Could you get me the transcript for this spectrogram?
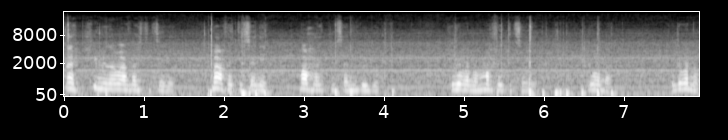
Heh şimdi de mahvettim seni. Mahvettim seni. Mahvettim seni çocuk. Çocuk adam mahvettim seni. Çocuk adam. Çocuk adam.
